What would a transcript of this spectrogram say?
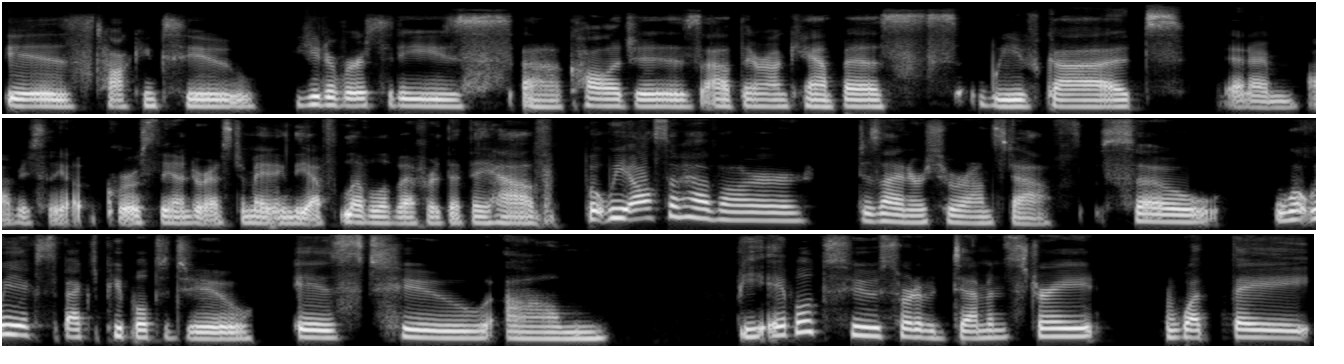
is talking to universities, uh, colleges out there on campus. We've got, and I'm obviously grossly underestimating the level of effort that they have, but we also have our designers who are on staff. So what we expect people to do is to um, be able to sort of demonstrate what they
